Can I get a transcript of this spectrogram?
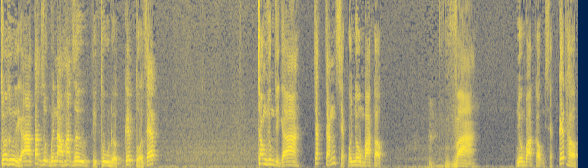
Cho dung dịch A tác dụng với nào H dư thì thu được kết tủa Z trong dung dịch A, chắc chắn sẽ có nhôm 3 cộng. Và nhôm 3 cộng sẽ kết hợp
